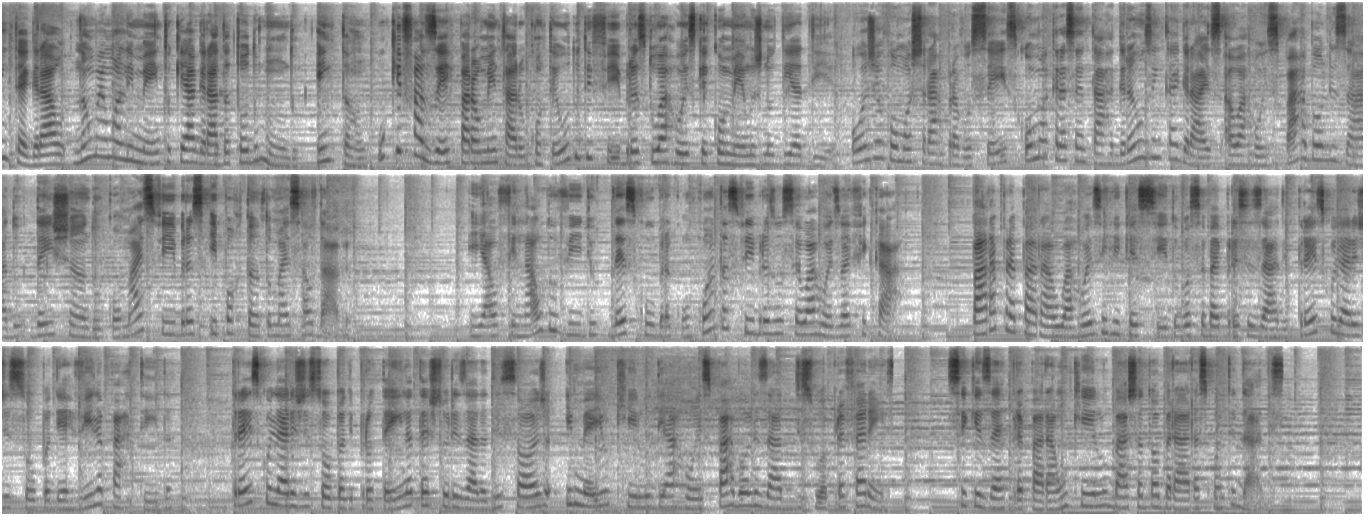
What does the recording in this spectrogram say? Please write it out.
integral não é um alimento que agrada todo mundo. Então, o que fazer para aumentar o conteúdo de fibras do arroz que comemos no dia a dia? Hoje eu vou mostrar para vocês como acrescentar grãos integrais ao arroz parbolizado, deixando-o com mais fibras e, portanto, mais saudável. E ao final do vídeo, descubra com quantas fibras o seu arroz vai ficar. Para preparar o arroz enriquecido, você vai precisar de 3 colheres de sopa de ervilha partida, 3 colheres de sopa de proteína texturizada de soja e meio quilo de arroz parbolizado de sua preferência. Se quiser preparar 1 quilo, basta dobrar as quantidades.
